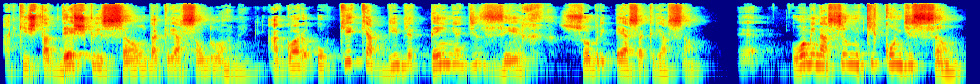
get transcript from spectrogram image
aqui está a descrição da criação do homem. Agora, o que, que a Bíblia tem a dizer sobre essa criação? É, o homem nasceu em que condição?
